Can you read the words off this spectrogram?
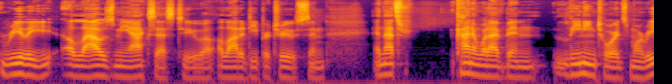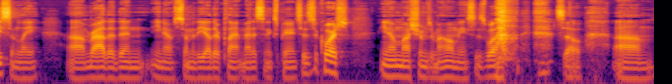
really allows me access to a, a, lot of deeper truths. And, and that's kind of what I've been leaning towards more recently, um, rather than, you know, some of the other plant medicine experiences. Of course, you know, mushrooms are my homies as well. so, um,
